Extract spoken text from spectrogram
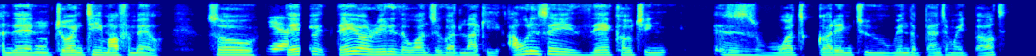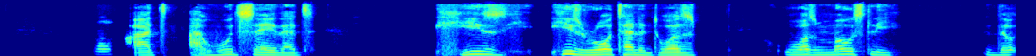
and then mm. joined Team Alpha Male. So yeah, they they are really the ones who got lucky. I wouldn't say their coaching is what got him to win the bantamweight belt, Mm, but I would say that his his raw talent was was mostly the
